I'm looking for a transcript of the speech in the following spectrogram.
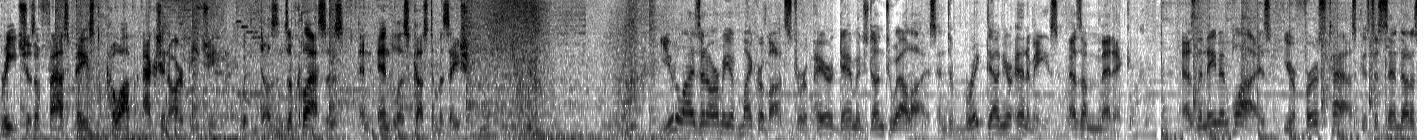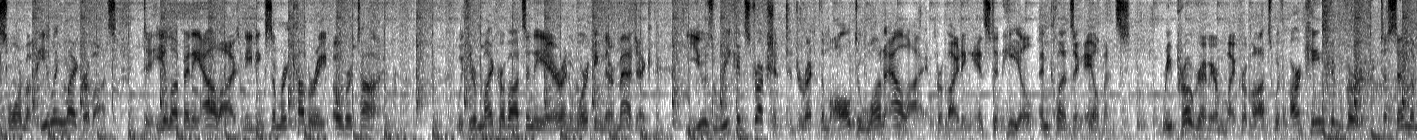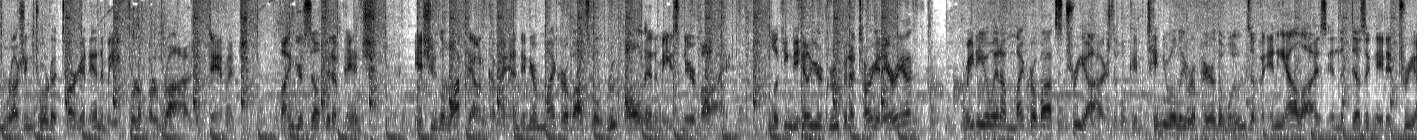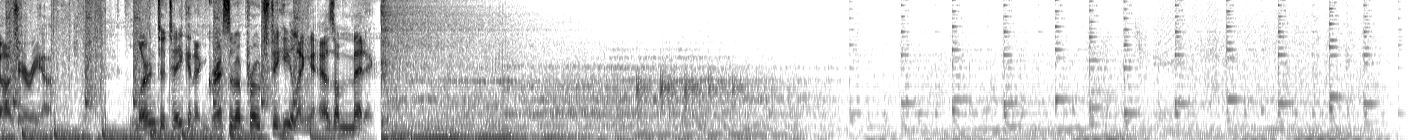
Breach is a fast paced co op action RPG with dozens of classes and endless customization. Utilize an army of microbots to repair damage done to allies and to break down your enemies as a medic. As the name implies, your first task is to send out a swarm of healing microbots to heal up any allies needing some recovery over time. With your microbots in the air and working their magic, use reconstruction to direct them all to one ally, providing instant heal and cleansing ailments. Reprogram your microbots with Arcane Converter to send them rushing toward a target enemy for a barrage of damage. Find yourself in a pinch? Issue the lockdown command and your microbots will root all enemies nearby. Looking to heal your group in a target area? Radio in a microbots triage that will continually repair the wounds of any allies in the designated triage area. Learn to take an aggressive approach to healing as a medic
